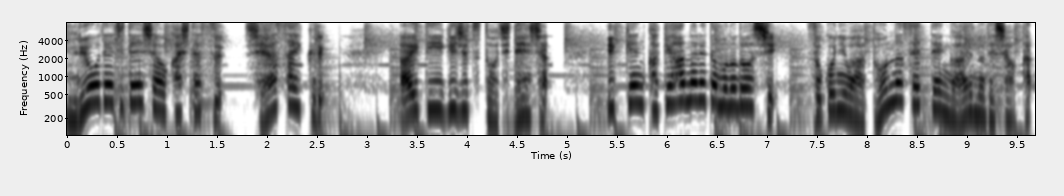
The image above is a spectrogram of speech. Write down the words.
無料で自転車を貸し出すシェアサイクル IT 技術と自転車。一見かけ離れた者同士そこにはどんな接点があるのでしょうか？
